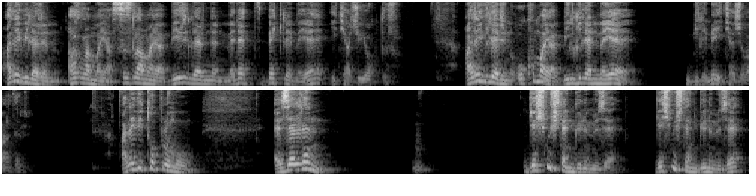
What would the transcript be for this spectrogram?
Alevilerin ağlamaya, sızlamaya, birilerinden medet beklemeye ihtiyacı yoktur. Alevilerin okumaya, bilgilenmeye, bilime ihtiyacı vardır. Alevi toplumu ezelden geçmişten günümüze, geçmişten günümüze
